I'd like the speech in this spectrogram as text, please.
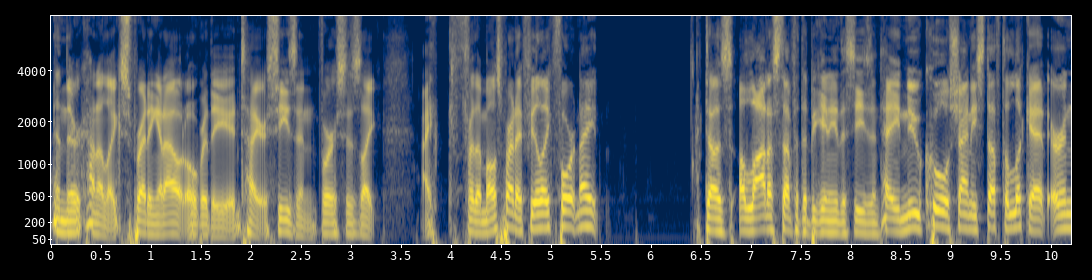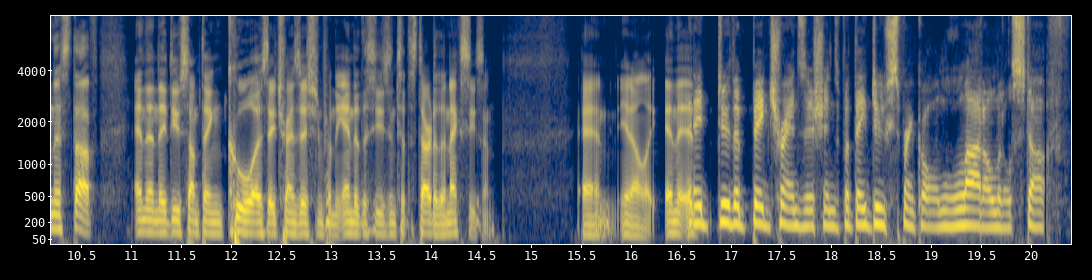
and they're kind of like spreading it out over the entire season versus like I for the most part I feel like Fortnite does a lot of stuff at the beginning of the season. Hey, new cool shiny stuff to look at, earn this stuff, and then they do something cool as they transition from the end of the season to the start of the next season. And you know, like and, and they do the big transitions, but they do sprinkle a lot of little stuff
